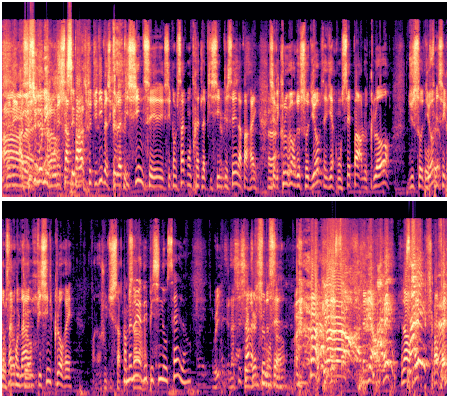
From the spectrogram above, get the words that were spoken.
Ah, Mollet, mais ça c'est me parle ce que tu dis parce que la piscine, c'est c'est comme ça qu'on traite la piscine, tu sais, là pareil. Ah. C'est le chlorure de sodium, c'est-à-dire qu'on sépare le chlore du sodium faire- et c'est comme ça qu'on a chlore. une piscine chlorée. Voilà, je vous dis ça Ah, comme maintenant, il y a des piscines au sel. hein. Oui. Eh ben, c'est ça la piscine de exactement sel. ça. C'est-à-dire, en fait, non, en fait, en fait,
